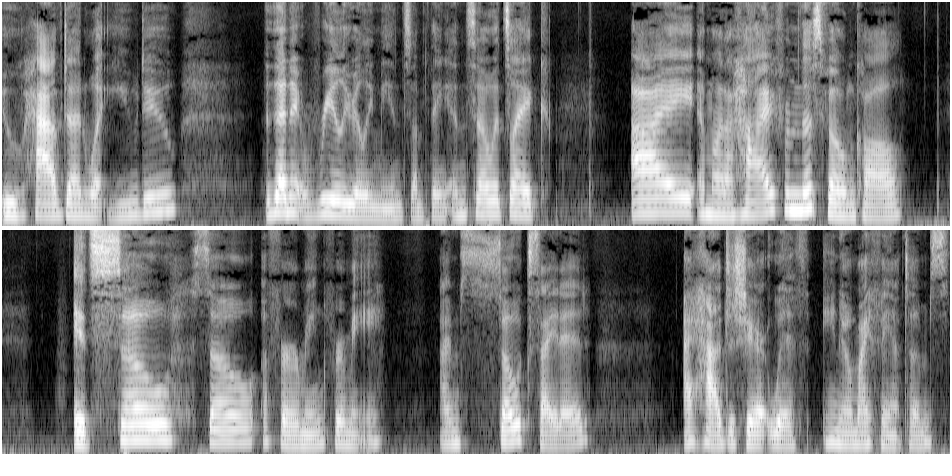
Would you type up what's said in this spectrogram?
who have done what you do then it really really means something. And so it's like i am on a high from this phone call. It's so so affirming for me i'm so excited i had to share it with you know my phantoms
